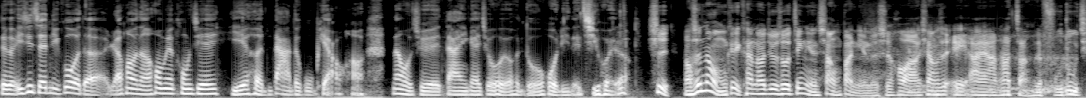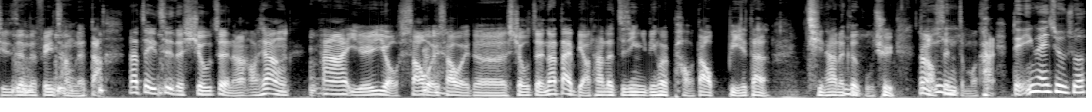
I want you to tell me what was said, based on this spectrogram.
这个已经整理过的，然后呢，后面空间也很大的股票。哈，那我觉得大家应该就会有很多获利的机会了。是，老师，那我们可以看到，就是说今年上半年的时候啊，像是 AI 啊，它涨的幅度其实真的非常的大。那这一次的修正啊，好像它也有稍微稍微的修正，那代表他的资金一定会跑到别的其他的个股去。那老师你怎么看？对，因为就是说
